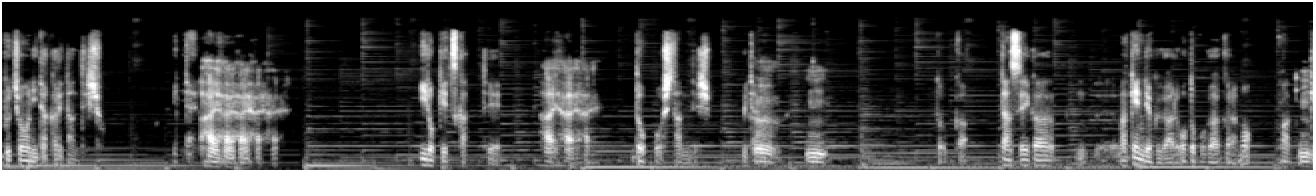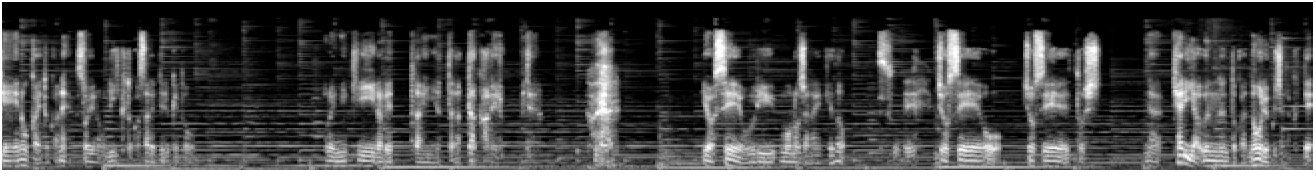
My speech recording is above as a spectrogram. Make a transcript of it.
部長に抱かれたんでしょみたいな。はいはいはいはいはい。色気使ってはいはいはい。ドップをしたんでしょみたいな。うん。うん。とか、男性が、まあ、権力がある男側からも、まあ、うん芸能界とかね、そういうのリークとかされてるけど、俺に気に入られたいんやったら抱かれるみたいな。はい。要は性を売り物じゃないけど、そうね。女性を女性とし、ねキャリア云々とか能力じゃなくて、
